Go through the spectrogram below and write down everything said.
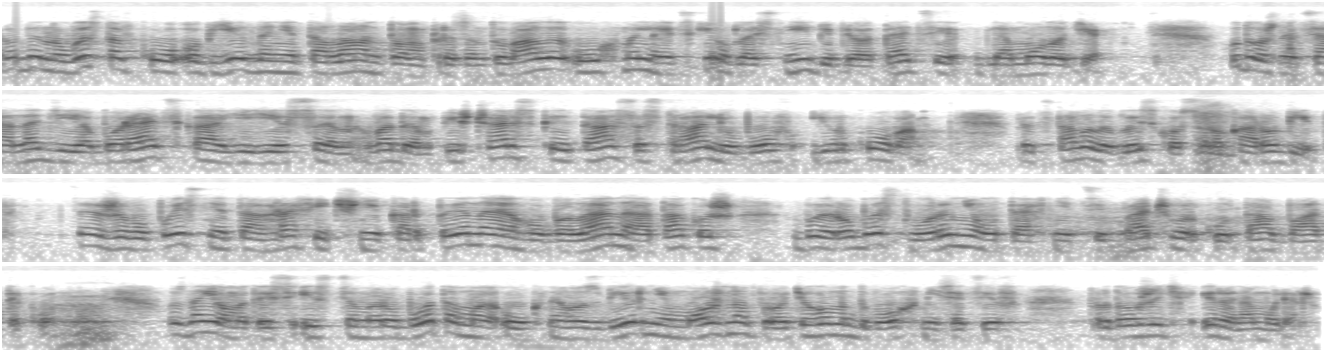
Родинну виставку Об'єднані талантом презентували у Хмельницькій обласній бібліотеці для молоді. Художниця Надія Борецька, її син Вадим Піщерський та сестра Любов Юркова представили близько 40 робіт. Це живописні та графічні картини, гобелени, а також вироби, створені у техніці печворку та батику. Ознайомитись із цими роботами у книгозбірні можна протягом двох місяців. Продовжить Ірина Муляр.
